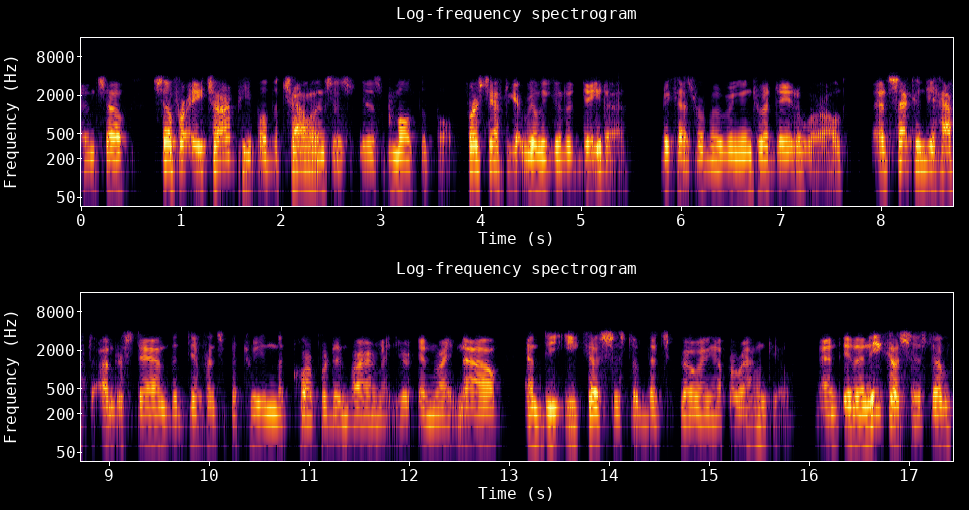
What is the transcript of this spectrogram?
And so, so for HR people, the challenge is, is multiple. First, you have to get really good at data because we're moving into a data world. And second, you have to understand the difference between the corporate environment you're in right now and the ecosystem that's growing up around you. And in an ecosystem,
